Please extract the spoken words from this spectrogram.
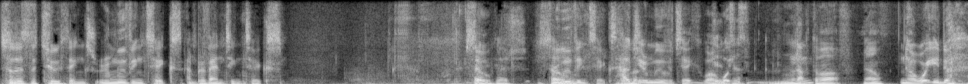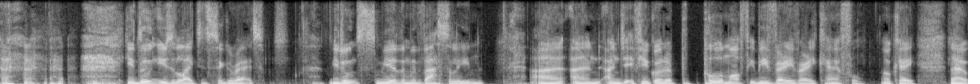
So there's the two things, removing ticks and preventing ticks. So, good. So removing ticks. How do you remove a tick? Well, what just knock them off. No. No. What you do? you don't use a lighted cigarette. You don't smear them with Vaseline, uh, and and if you're going to pull them off, you be very very careful. Okay. Now.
